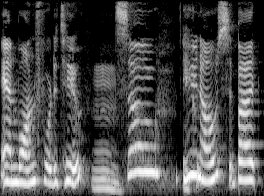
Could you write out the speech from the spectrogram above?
and won 4 to 2. Mm. So who knows? But,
